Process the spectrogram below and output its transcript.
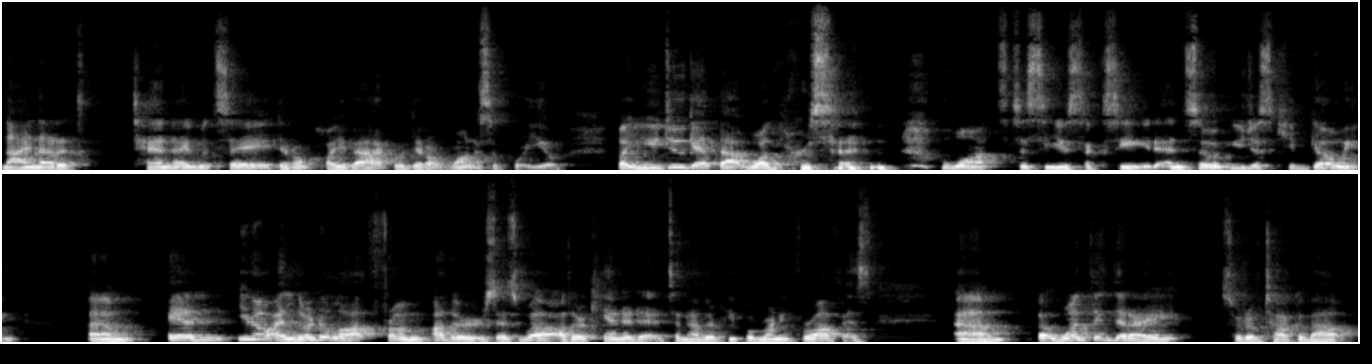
nine out of 10, I would say, they don't call you back or they don't want to support you. But you do get that one person who wants to see you succeed. And so you just keep going. Um, and, you know, I learned a lot from others as well, other candidates and other people running for office. Um, but one thing that I sort of talk about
